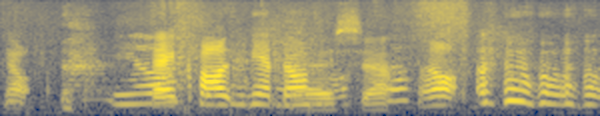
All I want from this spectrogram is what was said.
ja. Der gefällt mir da. Ja. Ja.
